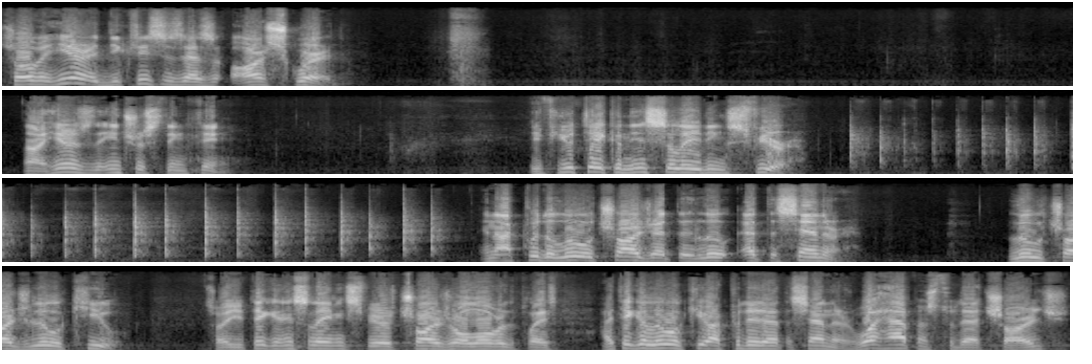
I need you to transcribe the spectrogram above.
So over here, it decreases as r squared. Now, here's the interesting thing. If you take an insulating sphere, and I put a little charge at the, little, at the center, little charge, little q. So you take an insulating sphere, charge all over the place. I take a little q, I put it at the center. What happens to that charge?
